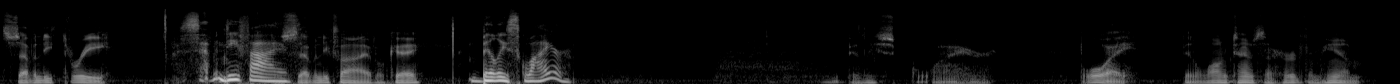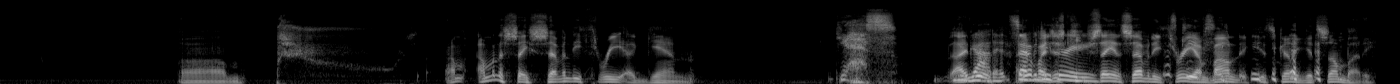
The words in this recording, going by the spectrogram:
73, 75. 75, okay? Billy Squier. Billy Squier. Boy, Been a long time since I heard from him. Um, I'm I'm going to say 73 again. Yes. I You knew- got it. I know if I just keep saying 73, keep I'm bound to, it's going to get somebody.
